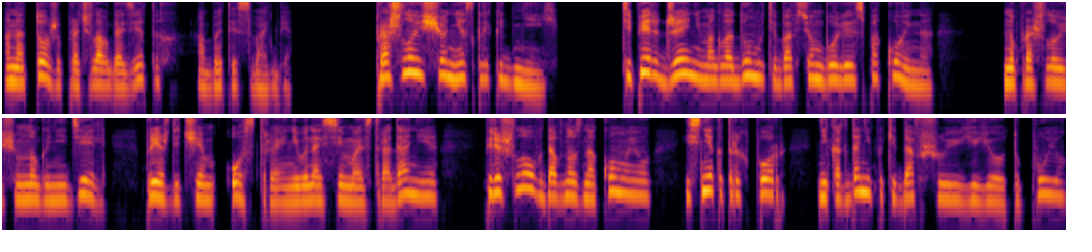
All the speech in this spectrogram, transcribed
Она тоже прочла в газетах об этой свадьбе. Прошло еще несколько дней. Теперь Дженни могла думать обо всем более спокойно, но прошло еще много недель, прежде чем острое, невыносимое страдание перешло в давно знакомую и с некоторых пор никогда не покидавшую ее тупую,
